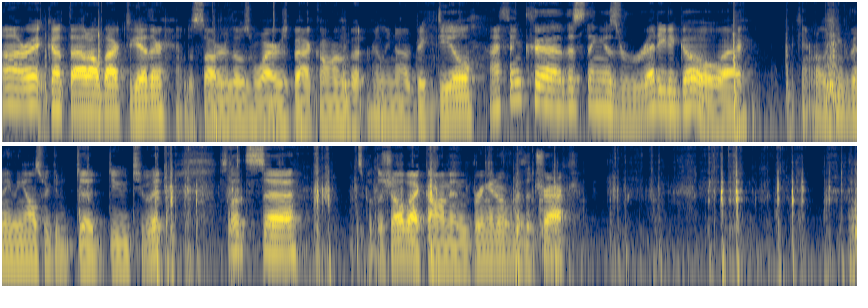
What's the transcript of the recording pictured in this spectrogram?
All right, got that all back together. Had to solder those wires back on, but really not a big deal. I think uh, this thing is ready to go. I, I can't really think of anything else we could uh, do to it. So let's, uh, let's put the shell back on and bring it over to the track. I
